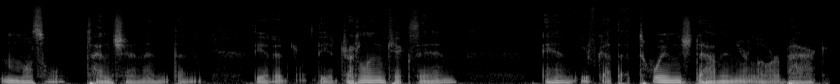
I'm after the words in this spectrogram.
muscle tension, and then the the adrenaline kicks in, and you've got that twinge down in your lower back.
